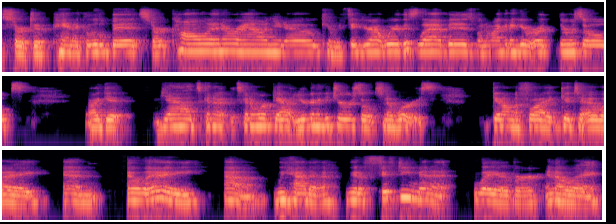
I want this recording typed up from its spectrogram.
start to panic a little bit, start calling around. You know, can we figure out where this lab is? When am I going to get re- the results? I get yeah, it's gonna it's gonna work out. You're gonna get your results, no worries. Get on the flight, get to LA, and LA. Um, we had a we had a 50 minute layover in LA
